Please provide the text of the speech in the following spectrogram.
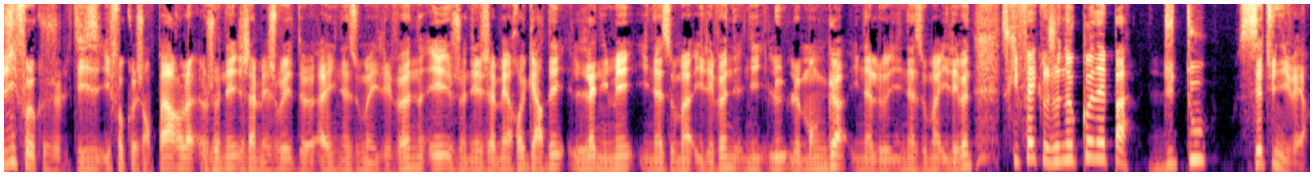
Il faut que je le dise, il faut que j'en parle. Je n'ai jamais joué de, à Inazuma Eleven et je n'ai jamais regardé l'anime Inazuma Eleven ni lu le manga Inazuma Eleven, ce qui fait que je ne connais pas du tout cet univers.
